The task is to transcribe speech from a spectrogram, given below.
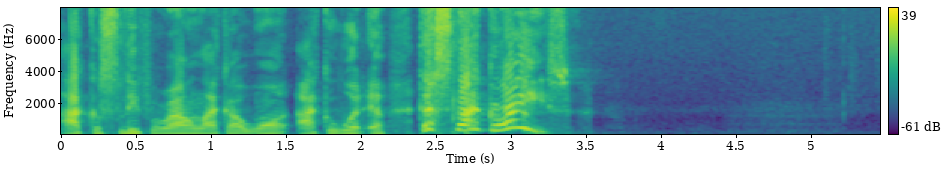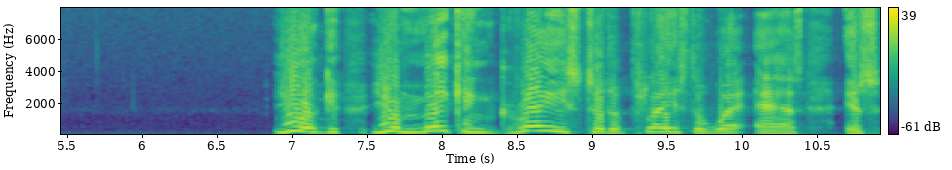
I could sleep around like I want. I could whatever. That's not grace. You're, you're making grace to the place to whereas it's,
